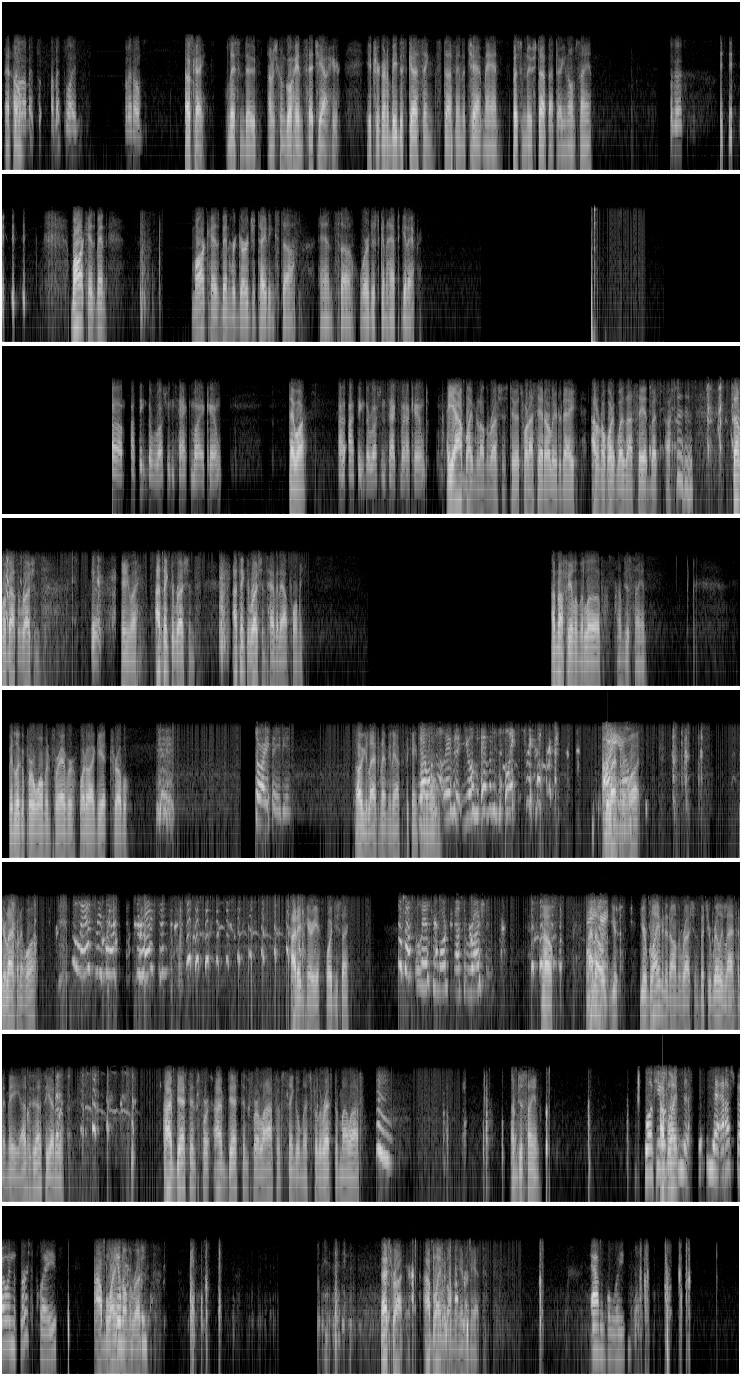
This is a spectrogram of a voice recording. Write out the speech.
at uh, home? No, I'm at I'm at play. I'm at home. Okay. Listen, dude, I'm just going to go ahead and set you out here. If you're going to be discussing stuff in the chat, man, put some new stuff out there. You know what I'm Okay. Mark has been Mark has been regurgitating stuff, and so we're just going to have to get after him. Um, I think the Russians hacked my account. Say what? I, I think the Russians hacked my account. Yeah, I'm blaming it on the Russians too. It's what I said earlier today. I don't know what it was I said, but uh, something about the Russians. Yeah. Anyway, I think the Russians. I think the Russians have it out for me. I'm not feeling the love. I'm just saying. Been looking for a woman forever. What do I get? Trouble. Sorry, Fabian. Oh, you're laughing at me now because I can't No, find a I'm not laughing at you. I'm laughing at the last remark. You're I laughing am. at what? You're laughing at what? the last remark about the Russians. I didn't hear you. What did you say? about the last remark about the Russians. No. I know you're you're blaming it on the Russians, but you're really laughing at me. I, I see how it is. I'm destined for I'm destined for a life of singleness for the rest of my life. I'm just saying. Well, if you were blame- listening to, Ashbo in the first place, I'll blame It it on the Russians. That's right. I blame it on the internet. attaboy.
